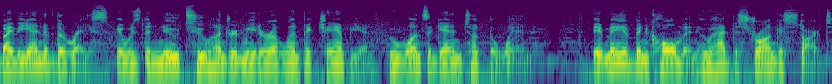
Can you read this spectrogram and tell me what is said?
By the end of the race, it was the new 200 meter Olympic champion who once again took the win. It may have been Coleman who had the strongest start,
